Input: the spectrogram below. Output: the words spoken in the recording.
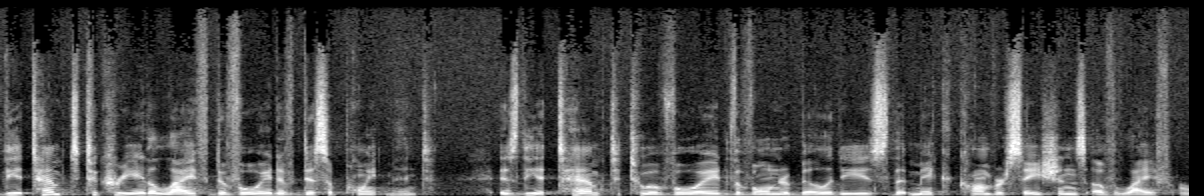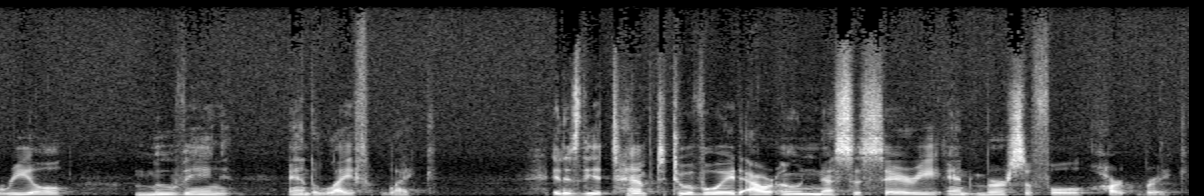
The attempt to create a life devoid of disappointment is the attempt to avoid the vulnerabilities that make conversations of life real, moving, and lifelike. It is the attempt to avoid our own necessary and merciful heartbreak.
